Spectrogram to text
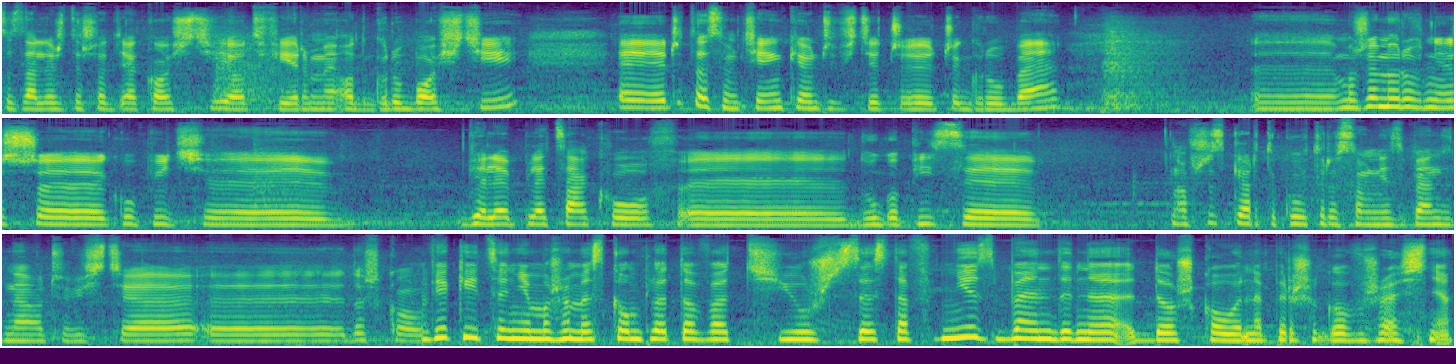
to zależy też od jakości, od firmy, od grubości. Czy to są cienkie oczywiście, czy, czy grube. Y, Możemy również y, kupić y, wiele plecaków, długopisy, no wszystkie artykuły, które są niezbędne oczywiście do szkoły. W jakiej cenie możemy skompletować już zestaw niezbędny do szkoły na 1 września,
